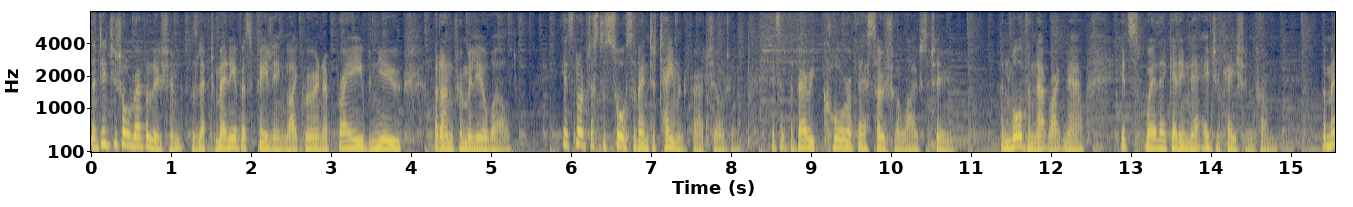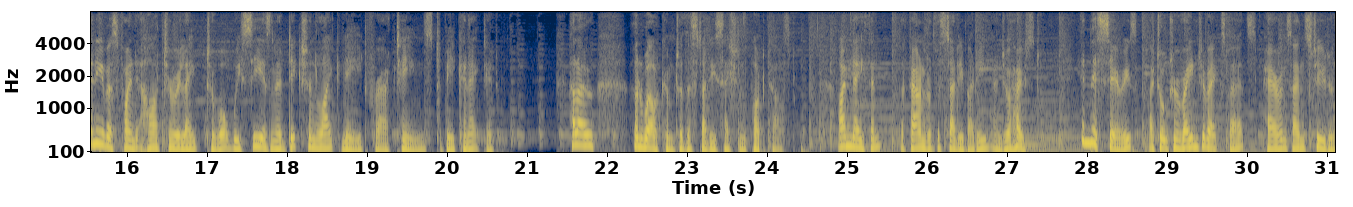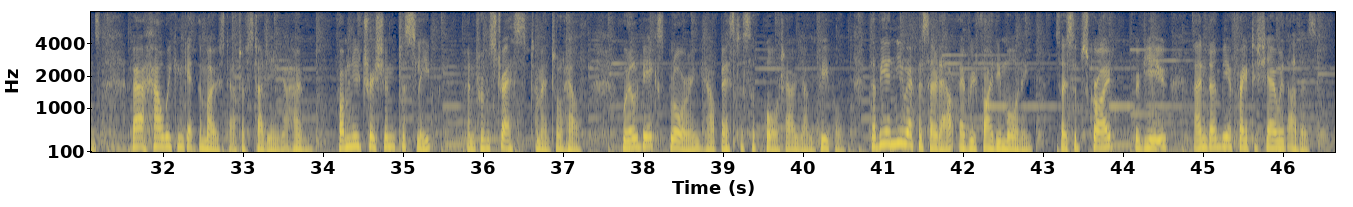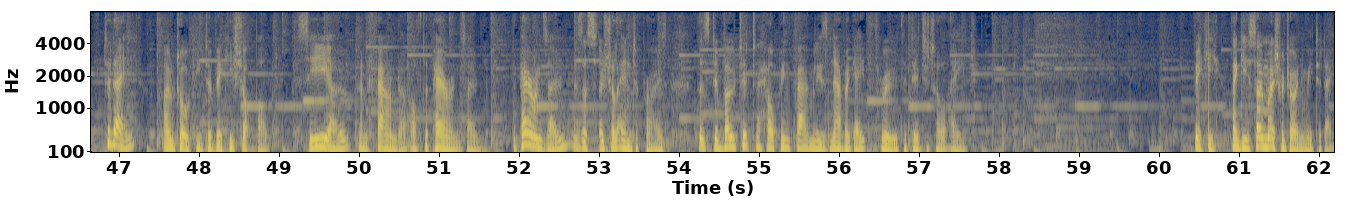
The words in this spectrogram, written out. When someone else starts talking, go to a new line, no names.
The digital revolution has left many of us feeling like we're in a brave, new, but unfamiliar world. It's not just a source of entertainment for our children, it's at the very core of their social lives too. And more than that, right now, it's where they're getting their education from. But many of us find it hard to relate to what we see as an addiction like need for our teens to be connected. Hello, and welcome to the Study Sessions podcast. I'm Nathan, the founder of the Study Buddy, and your host. In this series, I talk to a range of experts, parents, and students about how we can get the most out of studying at home. From nutrition to sleep, and from stress to mental health, we'll be exploring how best to support our young people. There'll be a new episode out every Friday morning, so subscribe, review, and don't be afraid to share with others. Today, I'm talking to Vicki Shotbolt, CEO and founder of The Parent Zone. The Parent Zone is a social enterprise that's devoted to helping families navigate through the digital age. Vicki, thank you so much for joining me today.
